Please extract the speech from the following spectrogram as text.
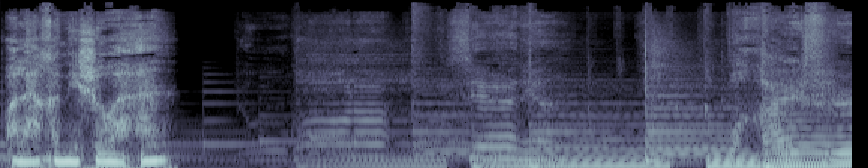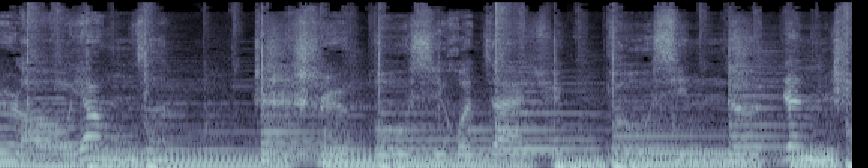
我来和你说晚安。我还是老样子，只是不喜欢再去有新的认识，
